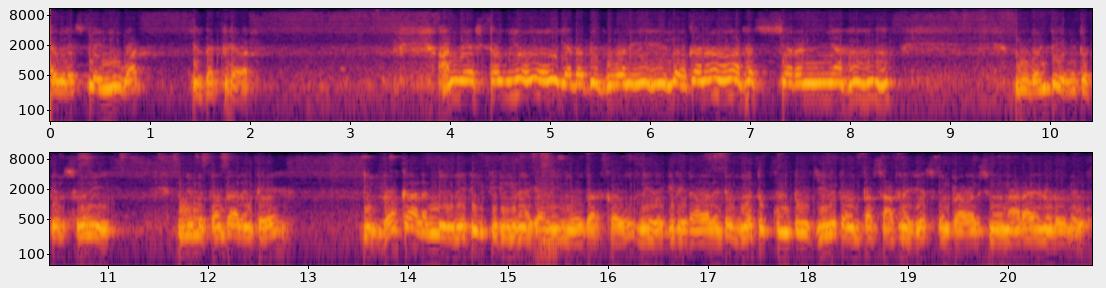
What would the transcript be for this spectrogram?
I will explain you what is that favour అన్వేష్టవ్యో యదపి భువనే లోకనాథ శరణ్య నువ్వంటే ఏమిటో తెలుసుకుని నిన్ను పొందాలంటే ఈ లోకాలన్నీ వెతికి తిరిగినా కానీ నువ్వు దొరకవు. నీ దగ్గరికి రావాలంటే వెతుక్కుంటూ జీవితం అంతా సాధన చేసుకుని రావాల్సిన నారాయణుడు నువ్వు.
